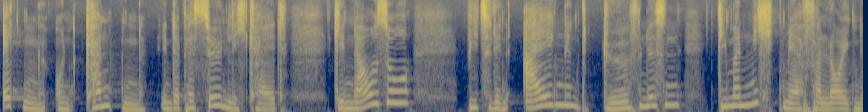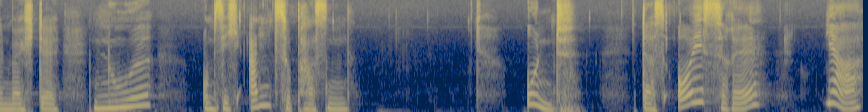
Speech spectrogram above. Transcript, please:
Ecken und Kanten in der Persönlichkeit, genauso wie zu den eigenen Bedürfnissen, die man nicht mehr verleugnen möchte, nur um sich anzupassen. Und das Äußere, ja,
